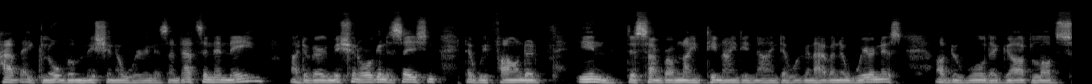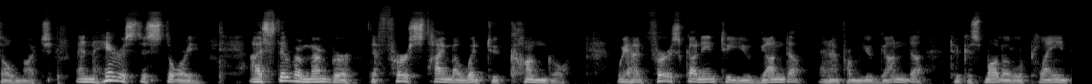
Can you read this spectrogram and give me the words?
have a global mission awareness. And that's in the name of the very mission organization that we founded in December of 1999, that we're going to have an awareness of the world that God loves so much. And here is the story. I still remember the first time I went to Congo. We had first gone into Uganda, and then from Uganda took a small little plane,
